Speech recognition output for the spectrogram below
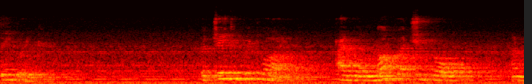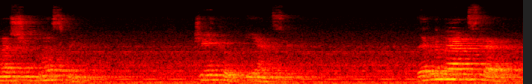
daybreak. But Jacob replied, I will not let you go unless you bless me. Jacob, he answered. Then the man said,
